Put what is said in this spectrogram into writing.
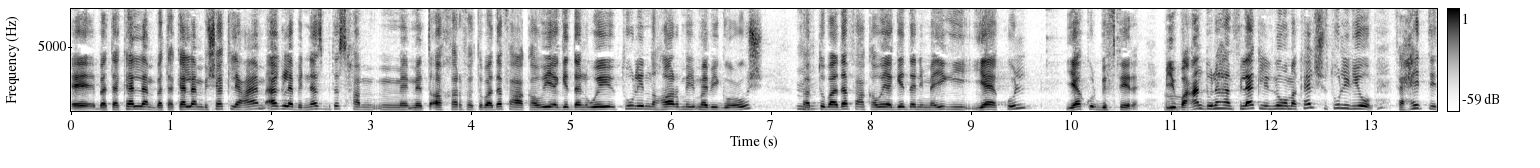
آه، بتكلم بتكلم بشكل عام. أغلب الناس بتصحى متأخر. فبتبقى دفعة قوية جدا. وطول النهار ما بيجوعوش. فبتبقى دفعة قوية جدا. اما يجي ياكل ياكل بفتره بيبقى عنده نهم في الأكل لأن هو ما أكلش طول اليوم. فحتة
